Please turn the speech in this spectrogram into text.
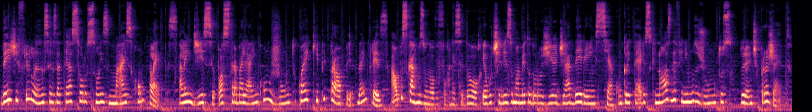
desde freelancers até as soluções mais completas. Além disso, eu posso trabalhar em conjunto com a equipe própria da empresa. Ao buscarmos um novo fornecedor, eu utilizo uma metodologia de aderência com critérios que nós definimos juntos durante o projeto.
